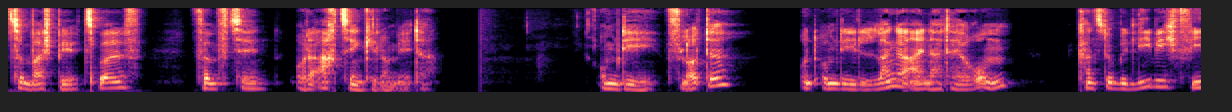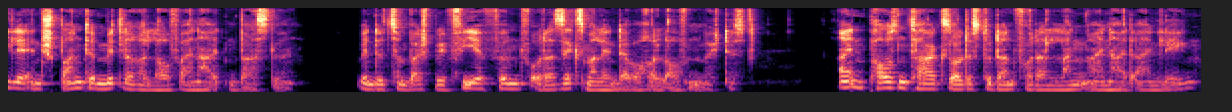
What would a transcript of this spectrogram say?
zum Beispiel zwölf 15 oder 18 Kilometer. Um die Flotte und um die lange Einheit herum kannst du beliebig viele entspannte mittlere Laufeinheiten basteln, wenn du zum Beispiel vier, fünf oder sechsmal in der Woche laufen möchtest. Einen Pausentag solltest du dann vor der langen Einheit einlegen.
